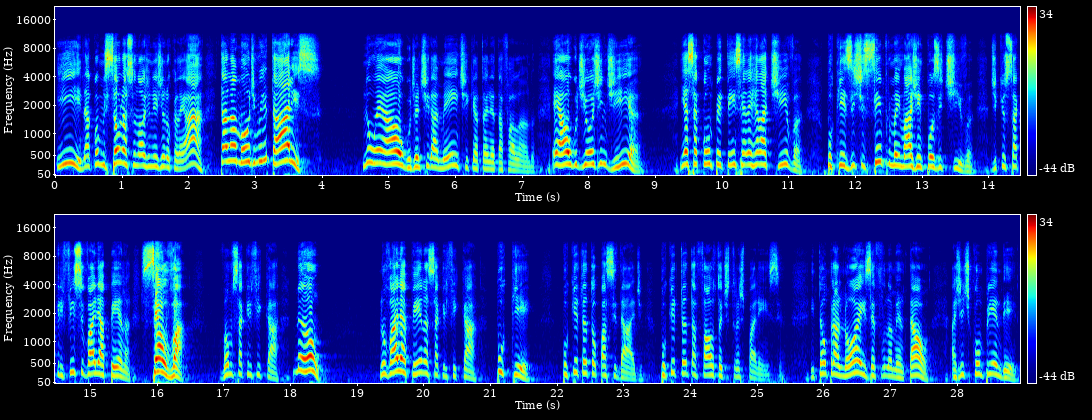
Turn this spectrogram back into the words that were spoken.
e na Comissão Nacional de Energia Nuclear está na mão de militares. Não é algo de antigamente que a Tânia está falando. É algo de hoje em dia. E essa competência é relativa, porque existe sempre uma imagem positiva de que o sacrifício vale a pena. Selva! Vamos sacrificar. Não! Não vale a pena sacrificar. Por quê? Por que tanta opacidade? Por que tanta falta de transparência? Então, para nós é fundamental a gente compreender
